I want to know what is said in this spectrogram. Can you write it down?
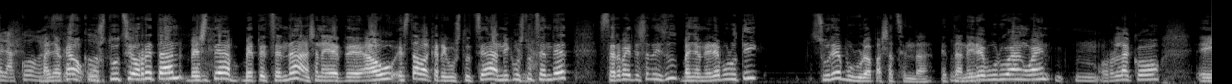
Ez, Baina, ezkor. ustutze horretan bestea betetzen da. Esan nahi hau ez da bakarrik ustutzea, nik ustutzen dut, zerbait esaten dizut, baina nire burutik zure burura pasatzen da. Eta nire buruan guain mm, horrelako e,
